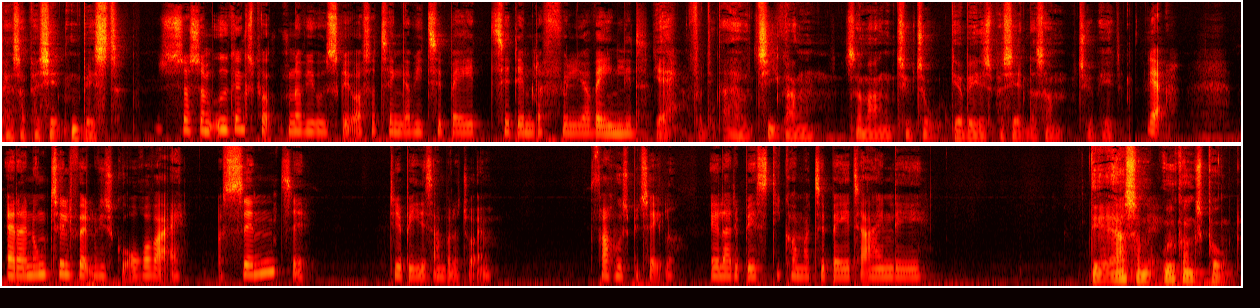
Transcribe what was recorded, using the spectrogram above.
passer patienten bedst. så som udgangspunkt, når vi udskriver, så tænker vi tilbage til dem, der følger vanligt. Ja, fordi der er jo 10 gange så mange type 2 diabetespatienter som type 1. Ja. Er der nogle tilfælde, vi skulle overveje at sende til diabetesambulatorium fra hospitalet? Eller er det bedst, de kommer tilbage til egen læge? Det er som udgangspunkt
